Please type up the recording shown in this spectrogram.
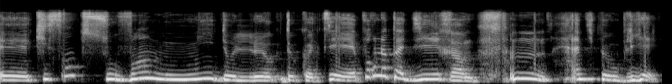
euh, qui sont souvent mis de, côté, pour ne pas dire hmm, un petit peu oubliés.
